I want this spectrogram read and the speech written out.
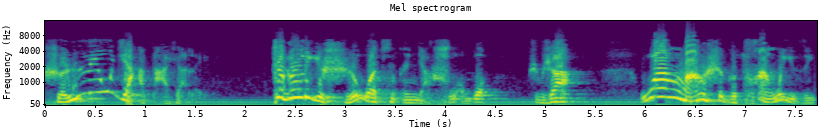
是刘家打下来的，这个历史我听人家说过，是不是啊？王莽是个篡位贼，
